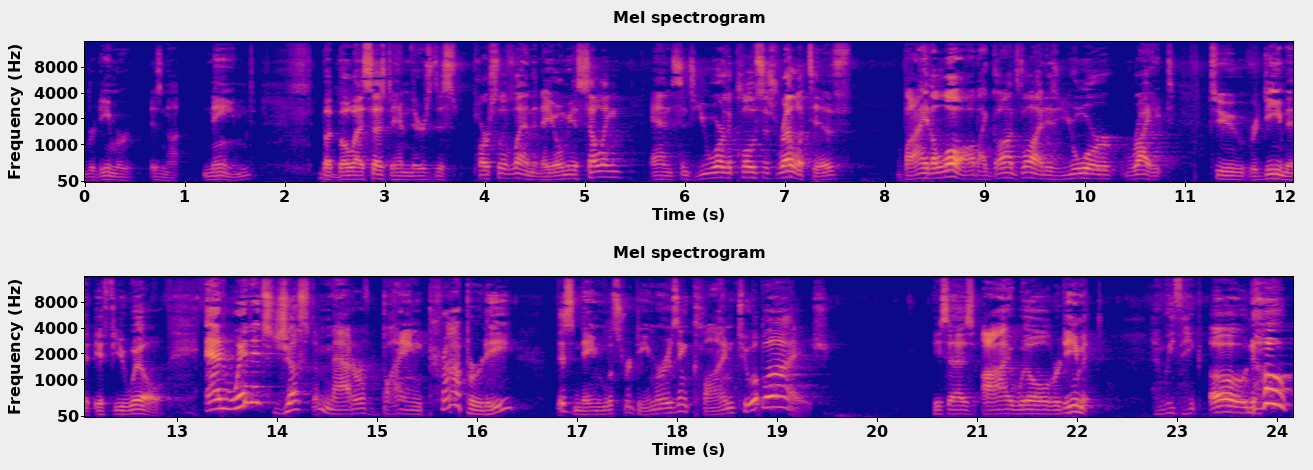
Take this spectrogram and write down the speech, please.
Redeemer is not named. But Boaz says to him, There's this parcel of land that Naomi is selling, and since you are the closest relative, by the law, by God's law, it is your right to redeem it, if you will. And when it's just a matter of buying property, this nameless redeemer is inclined to oblige. He says, I will redeem it. And we think, oh no,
